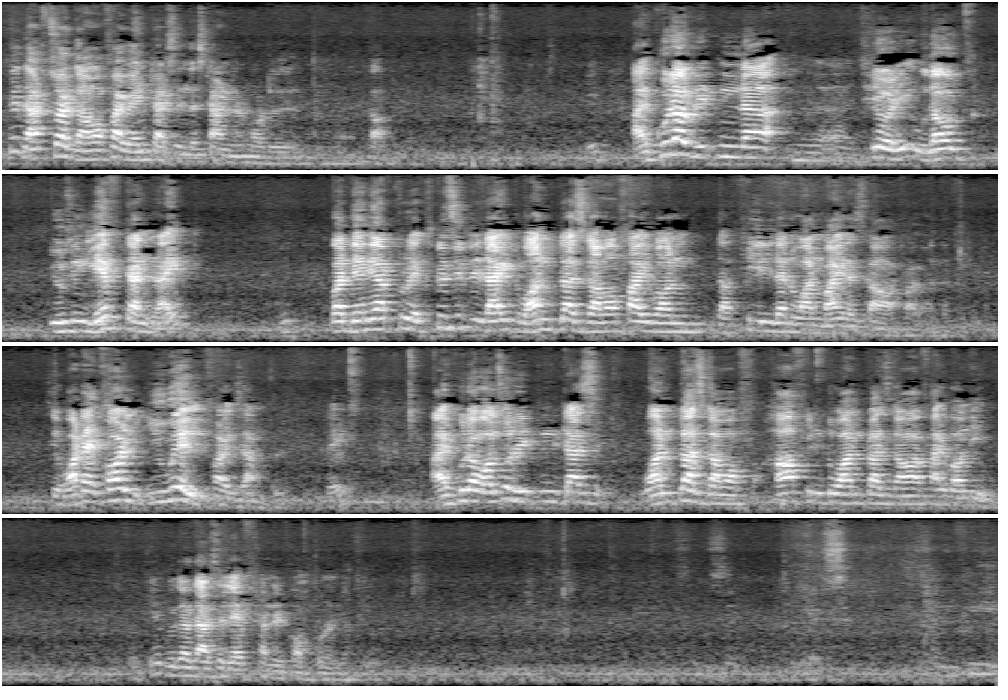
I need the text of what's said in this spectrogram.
Okay, that's why gamma 5 enters in the standard model. I could have written the uh, theory without using left and right, but then you have to explicitly write 1 plus gamma 5 on the field and 1 minus gamma 5 on the field. See what I called UL, for example, right? I could have also written it as 1 plus gamma half into 1 plus gamma 5 on U. Okay, because that's a left-handed component of U. Yes. So if we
